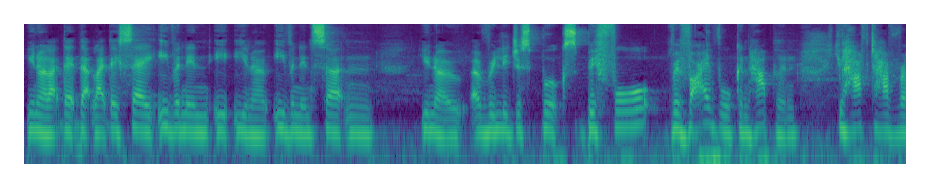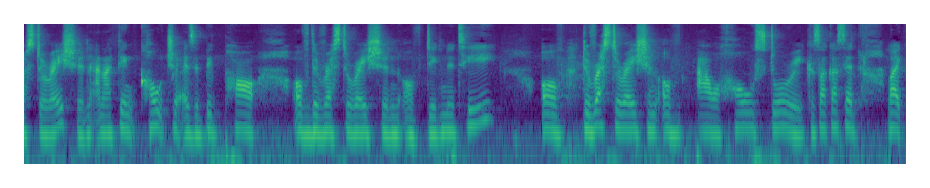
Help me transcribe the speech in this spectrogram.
you know, like they, that, like they say, even in you know, even in certain you know uh, religious books before revival can happen you have to have restoration and i think culture is a big part of the restoration of dignity of the restoration of our whole story because like i said like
